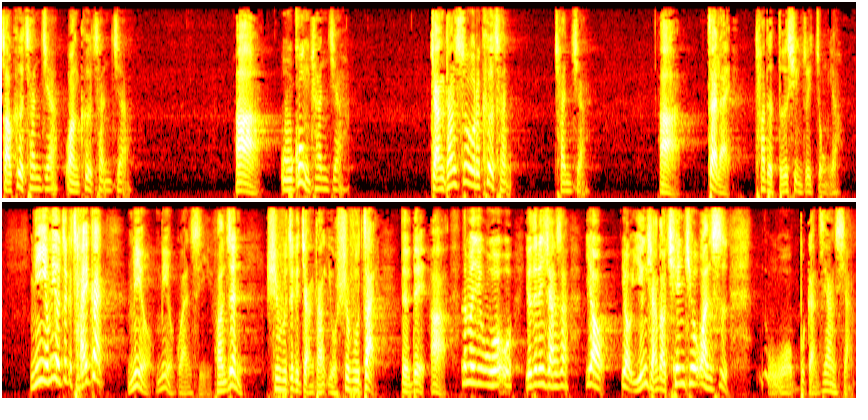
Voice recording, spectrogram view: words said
早课参加，晚课参加，啊，五供参加，讲堂所有的课程参加，啊，再来他的德性最重要。你有没有这个才干？没有，没有关系，反正师傅这个讲堂有师傅在，对不对啊？那么我我有的人想说要要影响到千秋万世，我不敢这样想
